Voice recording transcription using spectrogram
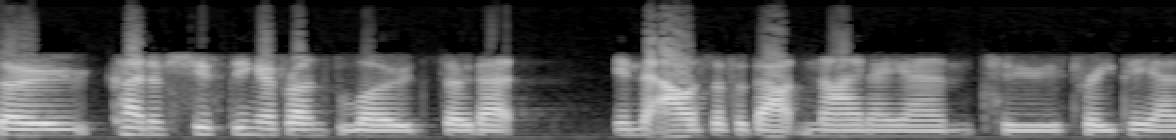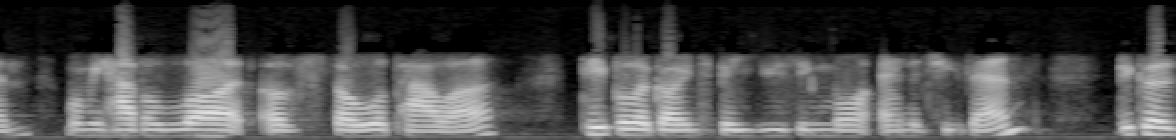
So kind of shifting everyone's load so that in the hours of about 9 a.m. to 3 p.m., when we have a lot of solar power, people are going to be using more energy then because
